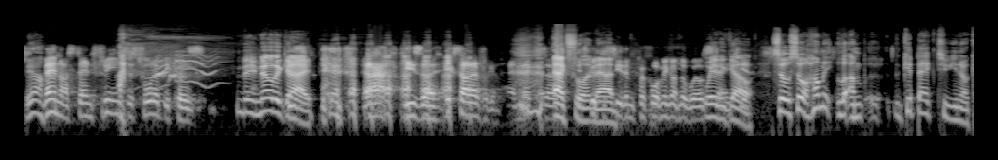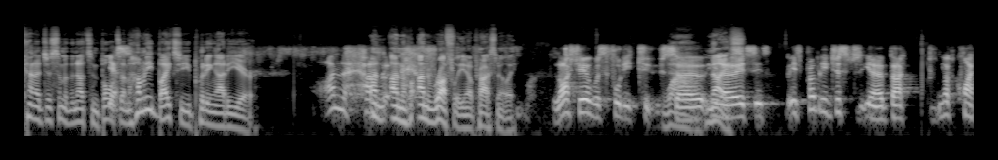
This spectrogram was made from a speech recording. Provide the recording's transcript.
Yeah. man, I stand three inches taller because Do you know the guy? ah, he's uh, ex-South African, and that's uh, Excellent, it's good man. To see them performing on the world Way to go. yeah. So, so how many? Um, get back to you know, kind of just some of the nuts and bolts. Yes. Um, how many bikes are you putting out a year? On, On, on, on roughly, you know, approximately. last year was 42, Wow, so you know it's it's it's probably just you know about not quite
